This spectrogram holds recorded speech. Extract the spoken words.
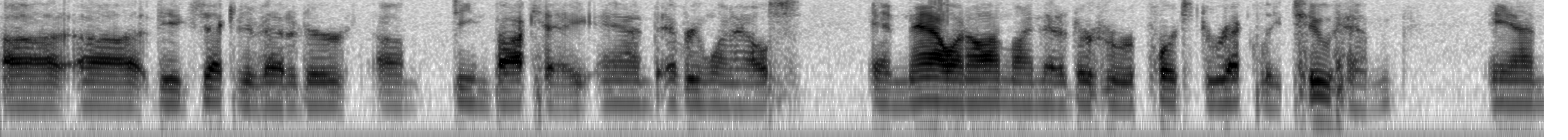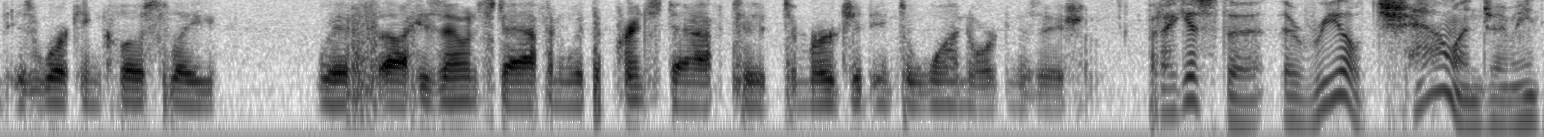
uh, uh, the executive editor, um, Dean Baquet, and everyone else, and now an online editor who reports directly to him and is working closely with uh, his own staff and with the print staff to, to merge it into one organization. But I guess the, the real challenge, I mean,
